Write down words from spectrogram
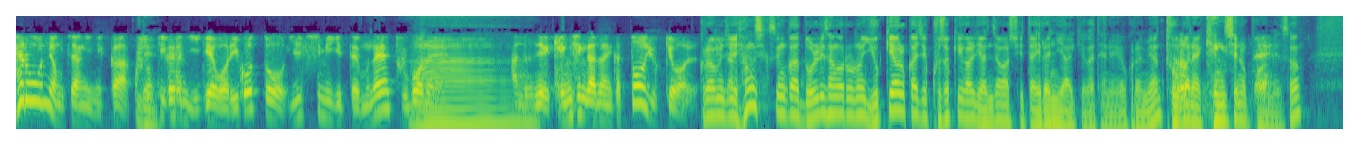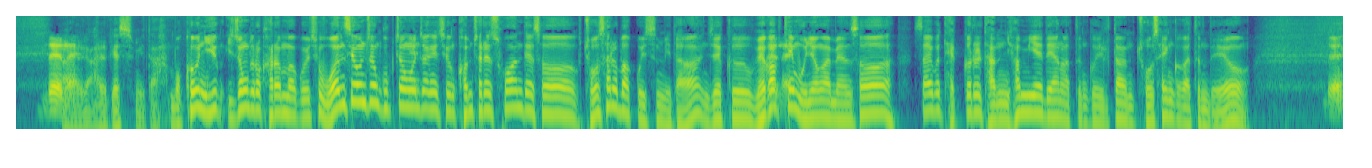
새로운 영장이니까 구속 네. 기간이 2개월이고 또 1심이기 때문에 두 번에 아. 갱신 가능하니까 또 6개월. 그럼 이제 형식성과 논리상으로는 6개월까지 구속 기간을 연장할 수 있다 이런 이야기가 되네요. 그러면 두 번의 그렇습니다. 갱신을 네. 포함해서 네네. 알, 알겠습니다. 뭐 그건 이, 이 정도로 가름하고요. 지금 원세훈 전 국정원장이 지금 검찰에 소환돼서 조사를 받고 있습니다. 이제 그 외곽팀 운영하면서 사이버 댓글을 단 혐의에 대한 어떤 그 일단 조사인 것 같은데요. 네.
